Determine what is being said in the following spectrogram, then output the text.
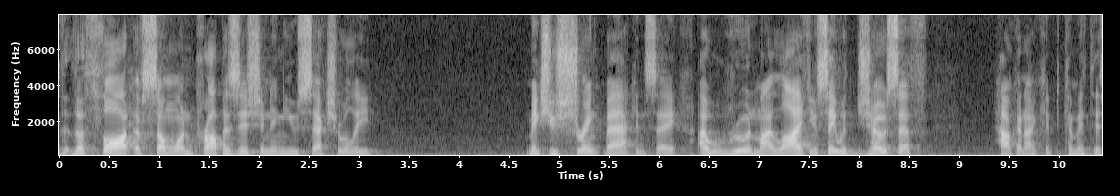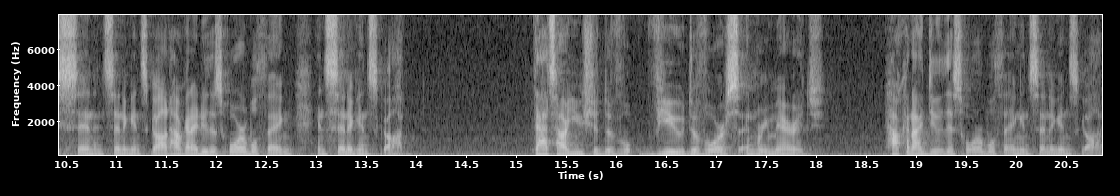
the thought of someone propositioning you sexually makes you shrink back and say, I will ruin my life. You say with Joseph, how can I commit this sin and sin against God? How can I do this horrible thing and sin against God? That's how you should devo- view divorce and remarriage. How can I do this horrible thing and sin against God?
